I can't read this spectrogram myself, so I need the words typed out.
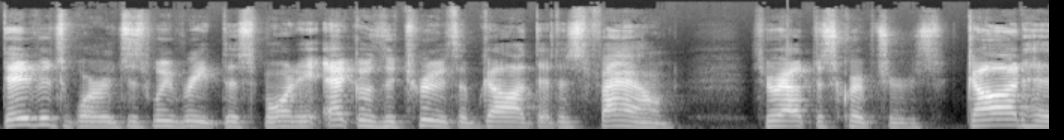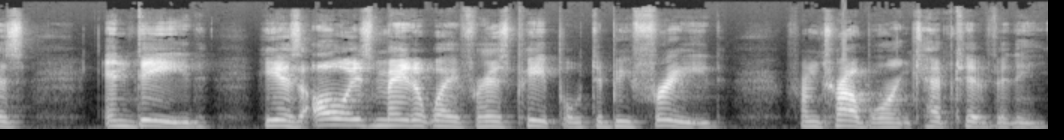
David's words, as we read this morning, echo the truth of God that is found throughout the scriptures. God has indeed he has always made a way for his people to be freed from trouble and captivity.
